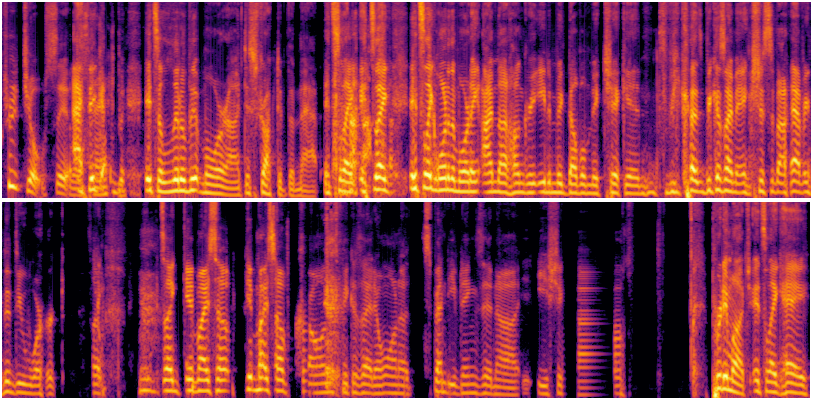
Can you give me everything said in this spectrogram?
Treat yourself. I think it's a little bit more uh, destructive than that. It's like it's like it's like one in the morning. I'm not hungry. Eat a McDouble McChicken because because I'm anxious about having to do work. Like it's like give myself give myself Crohn's because I don't want to spend evenings in uh East Chicago. Pretty much, it's like, hey,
